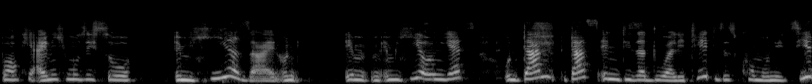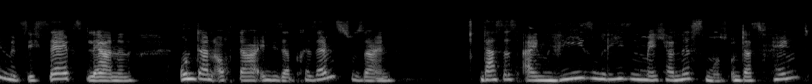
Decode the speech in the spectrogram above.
boah, okay, eigentlich muss ich so im Hier sein und im, im Hier und Jetzt und dann das in dieser Dualität, dieses Kommunizieren mit sich selbst lernen und dann auch da in dieser Präsenz zu sein, das ist ein riesen, riesen Mechanismus und das fängt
